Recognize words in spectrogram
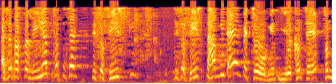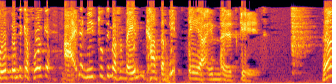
also man verliert sozusagen die Sophisten, die Sophisten haben mit einbezogen in ihr Konzept von notwendiger Folge alle Mittel, die man verwenden kann, damit der eben nicht geht. Ja,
